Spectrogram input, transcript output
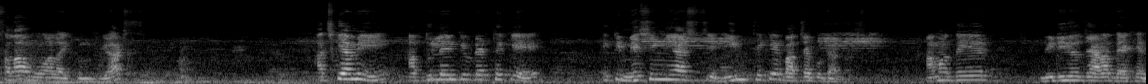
আসসালামু আলাইকুম আজকে আমি আব্দুল্লাহ ইনকিউবেটর থেকে একটি মেশিন নিয়ে আসছি, ডিম থেকে বাচ্চা ফুটানো আমাদের ভিডিও যারা দেখেন,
